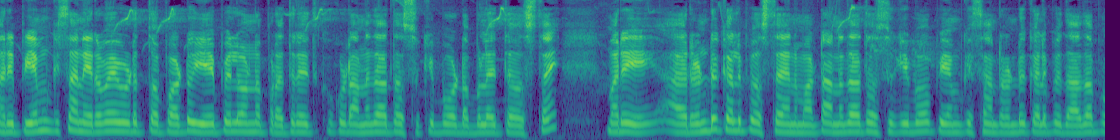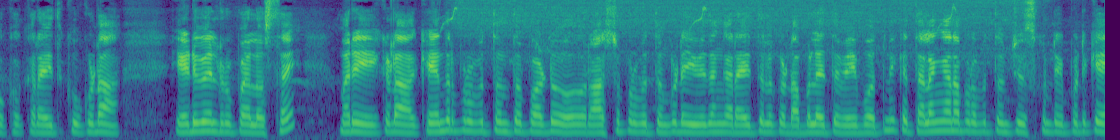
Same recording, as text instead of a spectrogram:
మరి పిఎం కిసాన్ ఇరవై విడతతో పాటు ఏపీలో ఉన్న ప్రతి రైతుకు కూడా అన్నదాత సుఖీభావ డబ్బులు అయితే వస్తాయి. మరి రెండు కలిపి వస్తాయన్నమాట. అన్నదాత సుఖీభావ పిఎం కిసాన్ రెండు కలిపి దాదాపు ఒక్కొక్క రైతుకు కూడా ఏడు వేల రూపాయలు వస్తాయి. మరి ఇక్కడ కేంద్ర ప్రభుత్వంతో పాటు రాష్ట్ర ప్రభుత్వం కూడా ఈ విధంగా రైతులకు డబ్బులు అయితే వేయబోతుంది. ఇక తెలంగాణ ప్రభుత్వం చూసుకుంటే ఇప్పటికే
